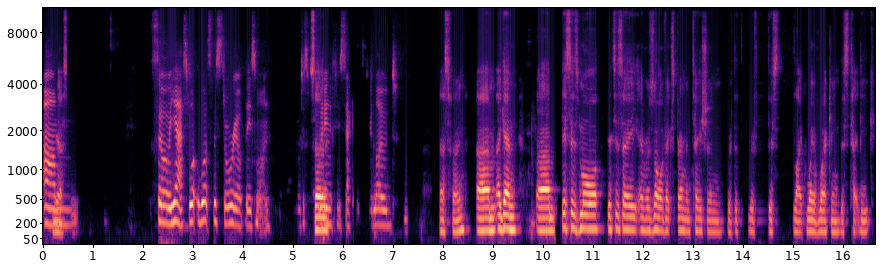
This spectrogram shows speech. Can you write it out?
Um, yes. So yes, what what's the story of this one? I'm just so, waiting a few seconds to load. That's fine. Um, again, um, this is more. This is a, a result of experimentation with the with this like way of working, this technique.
